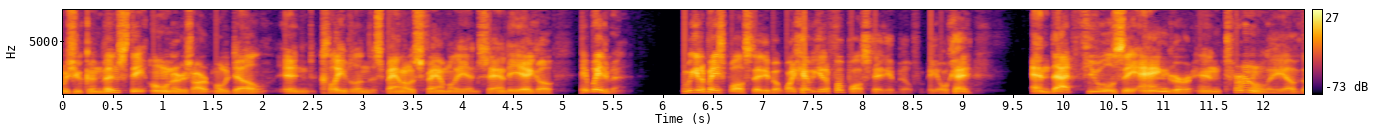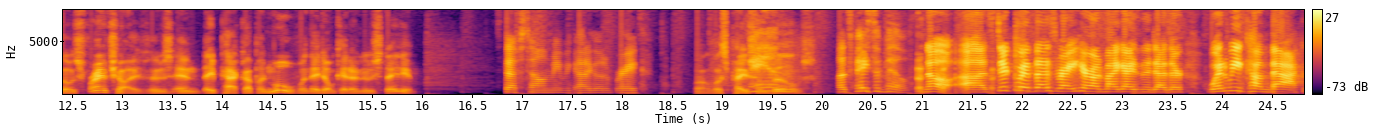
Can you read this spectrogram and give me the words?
was you convinced the owners, Art Modell in Cleveland, the Spanos family in San Diego, hey, wait a minute. We get a baseball stadium, but why can't we get a football stadium built for me? Okay. And that fuels the anger internally of those franchises, and they pack up and move when they don't get a new stadium. Steph's telling me we got to go to break. Well, let's pay some bills. Let's pay some bills. No, uh, stick with us right here on My Guys in the Desert. When we come back,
